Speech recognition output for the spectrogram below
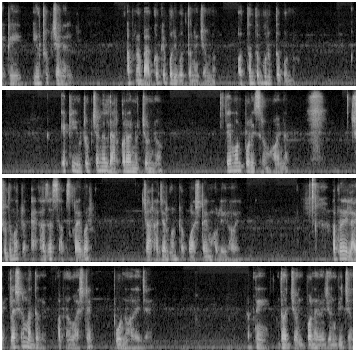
একটি ইউটিউব চ্যানেল আপনার ভাগ্যকে পরিবর্তনের জন্য অত্যন্ত গুরুত্বপূর্ণ। একটি ইউটিউব চ্যানেল দাঁড় করানোর জন্য তেমন পরিশ্রম হয় না। শুধুমাত্র এক হাজার সাবস্ক্রাইবার চার হাজার ঘণ্টা ওয়াচ টাইম হলেই হয়। আপনার এই লাইভ ক্লাসের মাধ্যমে আপনার ওয়াচ টাইম পূর্ণ হয়ে যায়। আপনি দশজন পনেরো জন, বিশ জন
